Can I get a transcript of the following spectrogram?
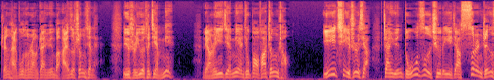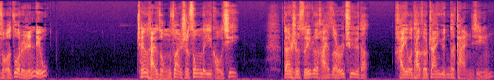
陈海不能让詹云把孩子生下来，于是约他见面。两人一见面就爆发争吵。一气之下，詹云独自去了一家私人诊所做了人流。陈海总算是松了一口气，但是随着孩子而去的，还有他和詹云的感情。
